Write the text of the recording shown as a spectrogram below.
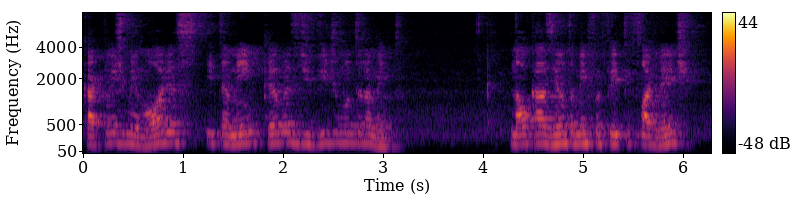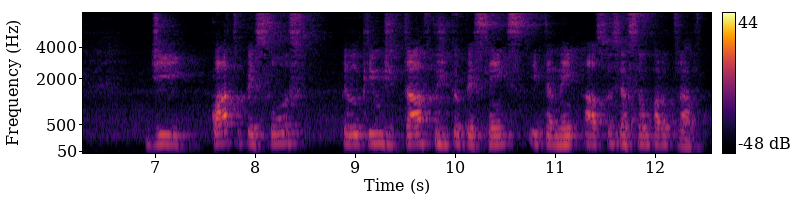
cartões de memórias e também câmeras de vídeo monitoramento. Na ocasião também foi feito flagrante de quatro pessoas pelo crime de tráfico de entorpecentes e também associação para o tráfico.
